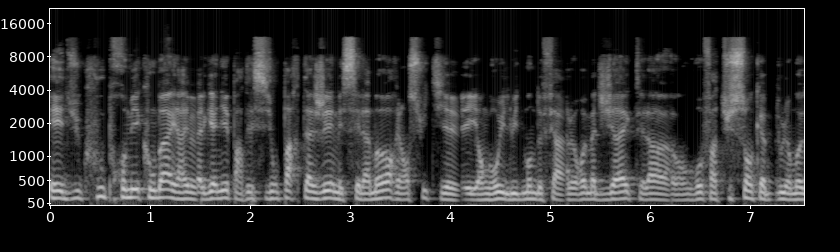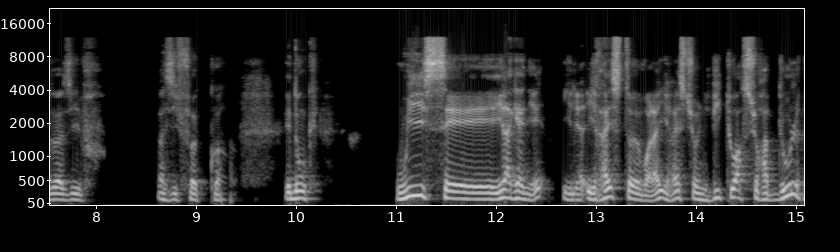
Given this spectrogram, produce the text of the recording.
Et du coup, premier combat, il arrive à le gagner par décision partagée, mais c'est la mort. Et ensuite, il, en gros, il lui demande de faire le rematch direct. Et là, en gros, enfin, tu sens qu'Abdul en mode vas-y, vas-y fuck quoi. Et donc, oui, c'est, il a gagné. Il, il reste, voilà, il reste sur une victoire sur Abdul.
